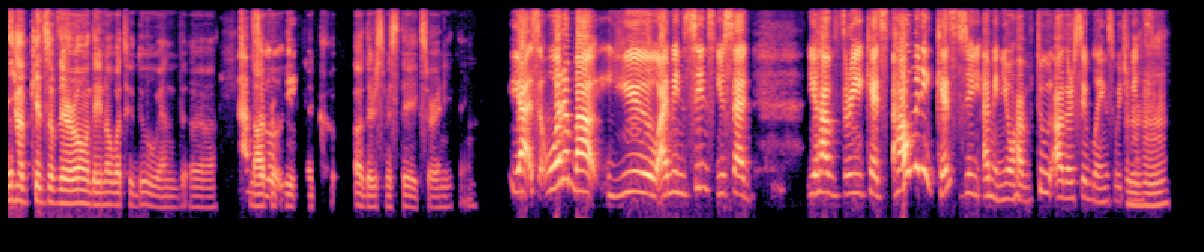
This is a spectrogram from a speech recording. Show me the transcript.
they have kids of their own, they know what to do and uh, not repeat like others' mistakes or anything. Yeah. So what about you? I mean, since you said you have three kids, how many kids do you, I mean, you have two other siblings, which means Mhm.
